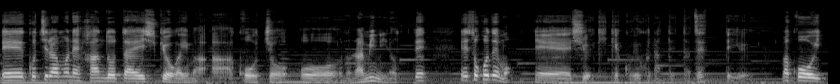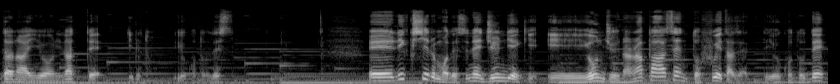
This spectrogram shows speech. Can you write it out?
えー、こちらもね、半導体市況が今、好調の波に乗って、えー、そこでも、えー、収益結構良くなっていったぜっていう、まあ、こういった内容になっているということです。えー、リクシルもですね、純利益、えー、47%増えたぜっていうことで、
